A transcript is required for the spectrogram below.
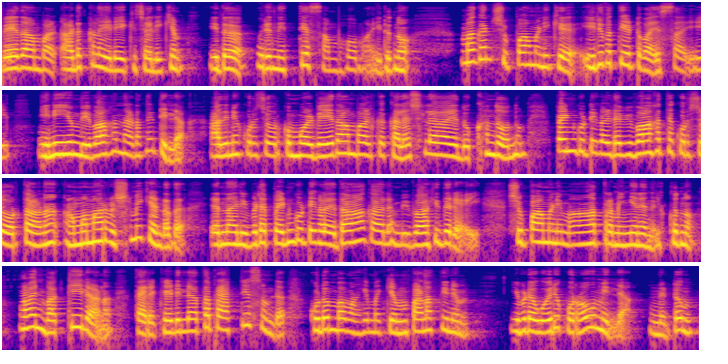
വേദാമ്പാൾ അടുക്കളയിലേക്ക് ചലിക്കും. ഇത് ഒരു നിത്യസംഭവമായിരുന്നു. മകൻ ശുപ്പാമണിക്ക് ഇരുപത്തിയെട്ട് വയസ്സായി. ഇനിയും വിവാഹം നടന്നിട്ടില്ല. അതിനെക്കുറിച്ച് ഓർക്കുമ്പോൾ വേദാമ്പാൾക്ക് കലശലായ ദുഃഖം തോന്നും. പെൺകുട്ടികളുടെ വിവാഹത്തെക്കുറിച്ച് ഓർത്താണ് അമ്മമാർ വിഷമിക്കേണ്ടത്. എന്നാൽ ഇവിടെ പെൺകുട്ടികൾ യഥാകാലം വിവാഹിതരായി. ശുപ്പാമണി മാത്രം ഇങ്ങനെ നിൽക്കുന്നു. അവൻ വക്കീലാണ്. തരക്കേടില്ലാത്ത പ്രാക്ടീസുണ്ട്. കുടുംബ മഹിമയ്ക്കും പണത്തിനും ഇവിടെ ഒരു കുറവുമില്ല. എന്നിട്ടും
